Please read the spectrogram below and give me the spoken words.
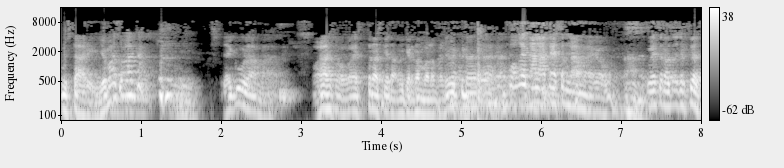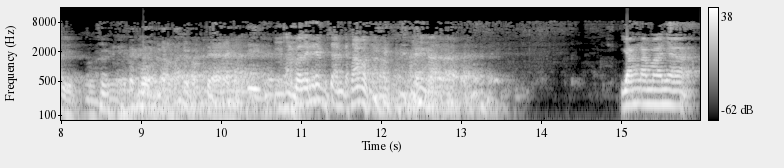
mustari. Ya masuk akal. Ya iku ulama. Wah, soalnya stres kita mikir teman-teman. Pokoknya kalah tes senam ya. Wes rada cerdas sih. Sampai ini bisa ke sama. Yang namanya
